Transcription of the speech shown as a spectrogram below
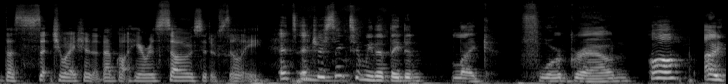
the situation that they've got here is so sort of silly. it's interesting to me that they didn't like foreground. Oh, I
